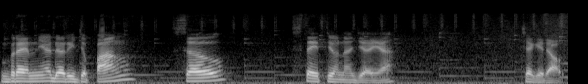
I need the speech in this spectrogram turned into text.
brandnya dari Jepang, so stay tune aja ya. Check it out.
